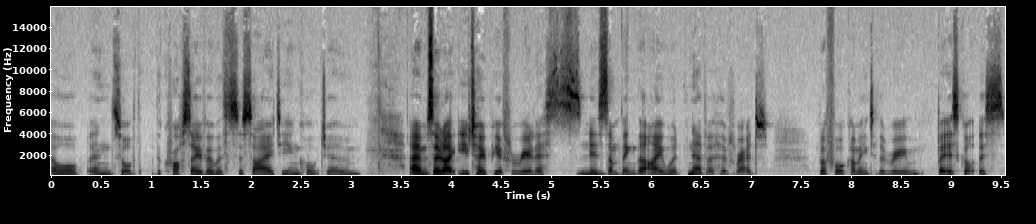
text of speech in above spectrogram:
or and sort of the crossover with society and culture. And, um, so like Utopia for Realists Mm. is something that I would never have read before coming to the room but it's got this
